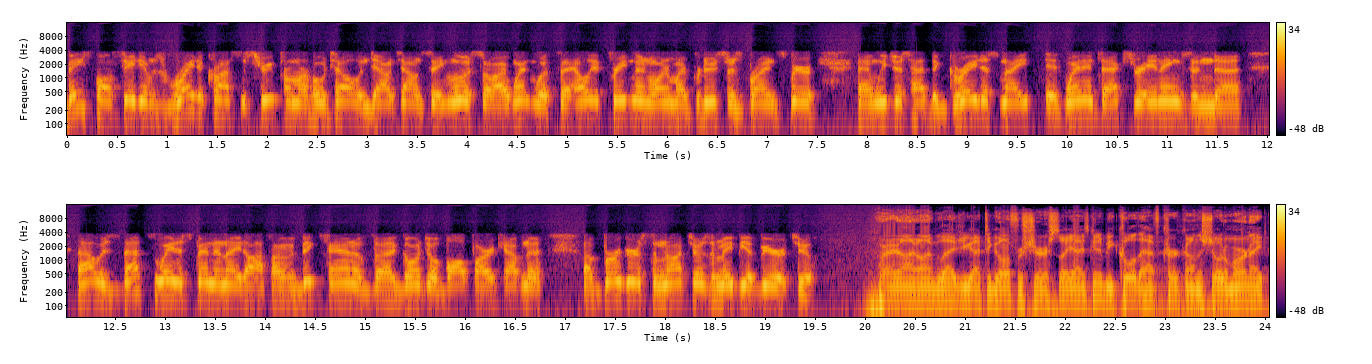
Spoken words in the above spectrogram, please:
baseball stadium is right across the street from our hotel in downtown St. Louis. So I went with uh, Elliotte Friedman, one of my producers, Brian Spear, and we just had the greatest night. It went into extra innings, and uh, that was that's the way to spend a night off. I'm a big fan of uh, going to a ballpark, having a, a burger, some nachos, and maybe a beer or two. Right on. Well, I'm glad you got to go for sure. So yeah, it's going to be cool to have Kirk on the show tomorrow night.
